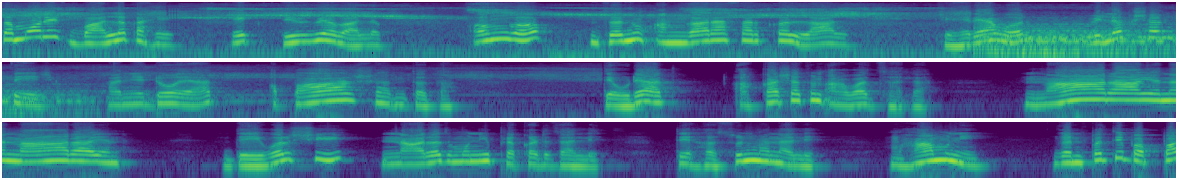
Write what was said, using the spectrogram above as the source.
समोर एक बालक आहे एक दिव्य बालक. अंग जणू अंगारासारखं लाल चेहऱ्यावर विलक्षण तेज आणि डोळ्यात अपार शांतता. तेवढ्यात आकाशातून आवाज झाला नारायण नारायण. देवर्षी नारद मुनी प्रकट झाले. ते हसून म्हणाले महामुनी गणपती बाप्पा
